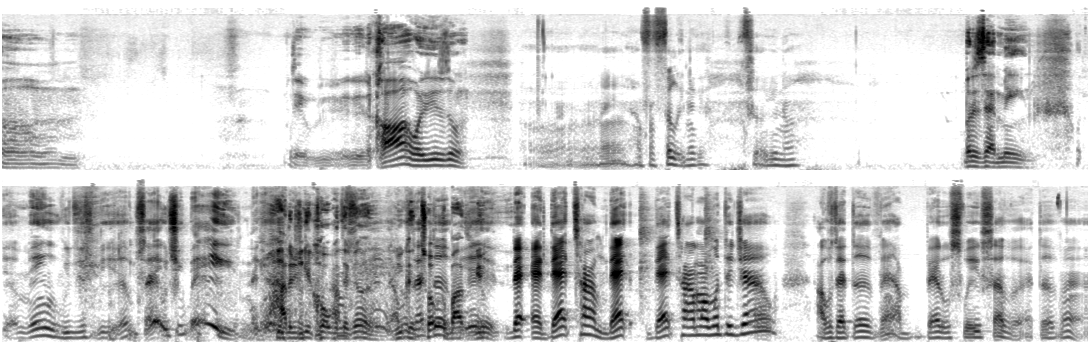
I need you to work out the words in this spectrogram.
Um. The the car? What are you doing? Mm, man, I'm from Philly, nigga. So, you know. What does that mean? I mean, we just be, I'm saying what you mean, nigga. How did you get caught with the gun? saying, You can talk the- about yeah, you. that at that time. That that time I went to jail, I was at the event. I battled Swave Sever at the event,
